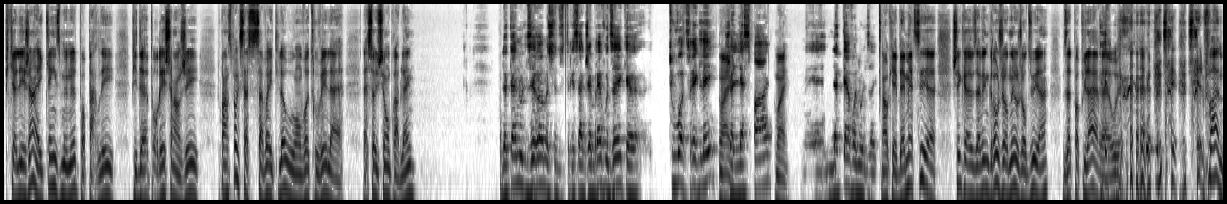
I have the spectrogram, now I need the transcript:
puis que les gens aient 15 minutes pour parler, puis de, pour échanger, je pense pas que ça, ça va être là où on va trouver la, la solution au problème. Le temps nous le dira, M. Dutrissac. J'aimerais vous dire que tout va se régler. Ouais. Je l'espère, Ouais. mais le temps va nous le dire. OK. Ben merci. euh, je sais que vous avez une grosse journée aujourd'hui, hein? Vous êtes populaire. euh, c'est le fun.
